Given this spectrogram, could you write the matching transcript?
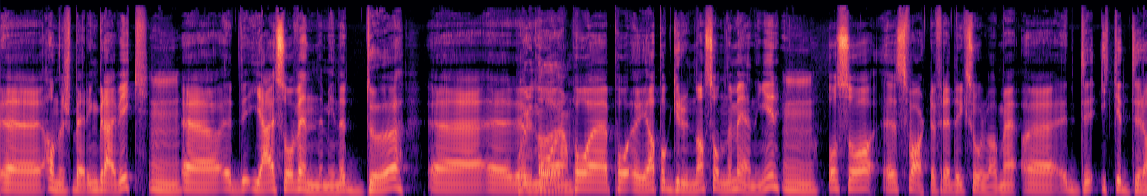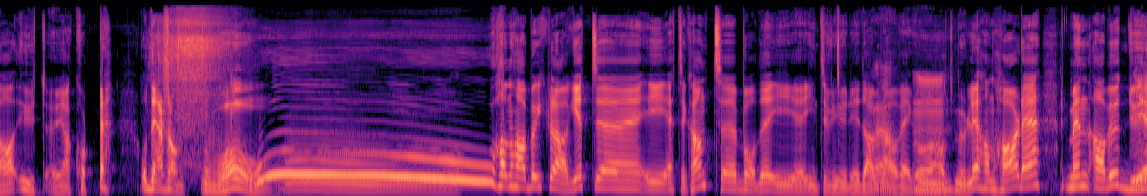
eh, Anders Behring Breivik. Eh, d- jeg så vennene mine dø eh, På på, på, øya på grunn av sånne meninger. Og så svarte Fredrik Solvang med eh, 'ikke dra Utøya-kortet'. Og det er sånn Wow! Han har beklaget uh, i etterkant, uh, både i intervjuer i Dagbladet og VG og alt mulig. Han har det. Men Abu, du Yes.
